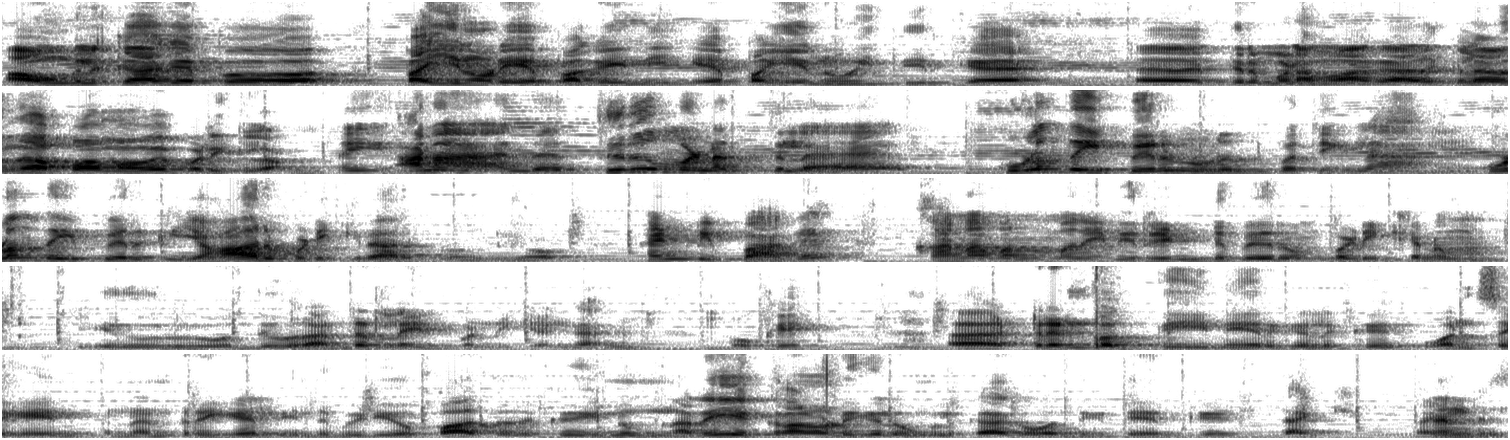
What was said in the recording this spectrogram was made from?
அவங்களுக்காக இப்போ பையனுடைய பகை நீங்க பையன் நோய் தீர்க்க திருமணமாக அதுக்கெல்லாம் வந்து அப்பா அம்மாவே படிக்கலாம். ஐ- ஆனா அந்த திருமணத்துல குழந்தை பேருன்னு ஒன்று பார்த்தீங்களா குழந்தை பேருக்கு யார் படிக்கிறார்களோ இல்லையோ கண்டிப்பாக கணவன் மனைவி ரெண்டு பேரும் படிக்கணும். இது ஒரு வந்து ஒரு அண்டர்லைன் பண்ணிக்கோங்க. ஓகே ட்ரெண்ட் பக்தி நேர்களுக்கு ஒன்ஸ் அகைன் நன்றிகள். இந்த வீடியோ பார்த்ததுக்கு இன்னும் நிறைய காணொளிகள் உங்களுக்காக வந்துகிட்டே இருக்கு. தேங்க்யூ நன்றி.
